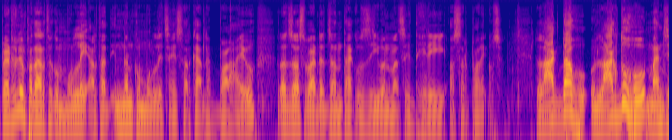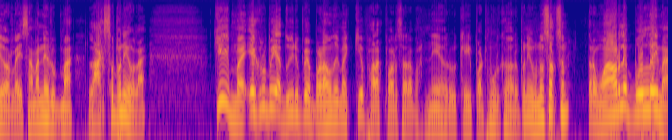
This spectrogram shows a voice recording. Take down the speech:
पेट्रोलियम पदार्थको मूल्य अर्थात् इन्धनको मूल्य चाहिँ सरकारले बढायो र जसबाट जनताको जीवनमा चाहिँ धेरै असर परेको छ। लाग्दा हो लाग्दो हो मान्छेहरूलाई सामान्य रूपमा लाग्छ पनि होला। कि एक रुपियाँ दुई रुपियाँ बढाउँदैमा के फरक पर्छ र भन्नेहरू केही पटमूर्खहरू पनि हुन सक्छन् तर उहाँहरूले बोल्दैमा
